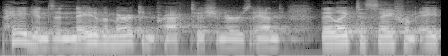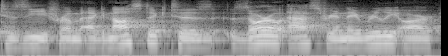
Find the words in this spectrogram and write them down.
pagans, and Native American practitioners. And they like to say from A to Z, from agnostic to Zoroastrian, they really are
